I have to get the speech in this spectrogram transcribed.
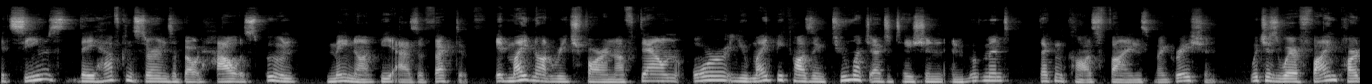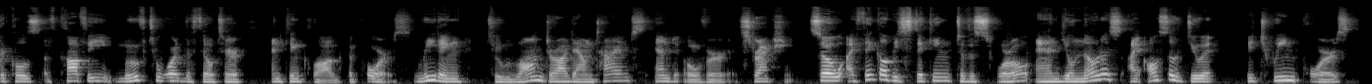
it seems they have concerns about how a spoon may not be as effective. It might not reach far enough down, or you might be causing too much agitation and movement that can cause fines migration, which is where fine particles of coffee move toward the filter and can clog the pores, leading to long drawdown times and over extraction. So I think I'll be sticking to the swirl, and you'll notice I also do it between pours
